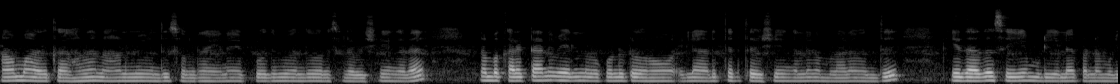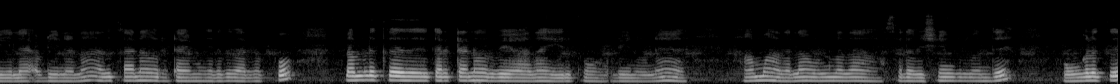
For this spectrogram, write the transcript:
ஆமாம் அதுக்காக தான் நானுமே வந்து சொல்கிறேன் ஏன்னா எப்போதுமே வந்து ஒரு சில விஷயங்களை நம்ம கரெக்டான வேலையில் நம்ம கொண்டுட்டு வரோம். இல்லை அடுத்தடுத்த விஷயங்களில் நம்மளால் வந்து ஏதாவது செய்ய முடியலை பண்ண முடியலை அப்படின்னா அதுக்கான ஒரு டைமுங்கிறது வர்றப்போ நம்மளுக்கு அது கரெக்டான ஒரு வேவாக தான் இருக்கும் அப்படின்னோடனே ஆமாம் அதெல்லாம் உண்மை தான் சில விஷயங்கள் வந்து உங்களுக்கு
